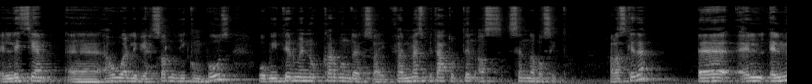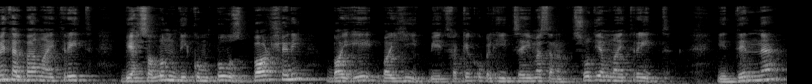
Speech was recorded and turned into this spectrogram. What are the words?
الليثيوم آه هو اللي بيحصل له decompose وبيطير منه ال carbon dioxide فال mass بتاعته بتنقص سنة بسيطة. خلاص كده؟ ال metal بقى nitrate بيحصل لهم decompose partially by إيه by heat بيتفككوا بال heat زي مثلا صوديوم nitrate يدينا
